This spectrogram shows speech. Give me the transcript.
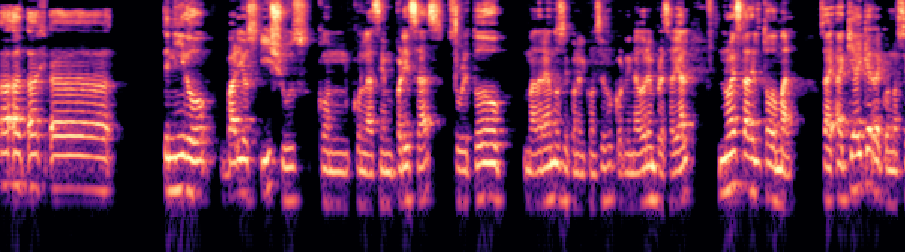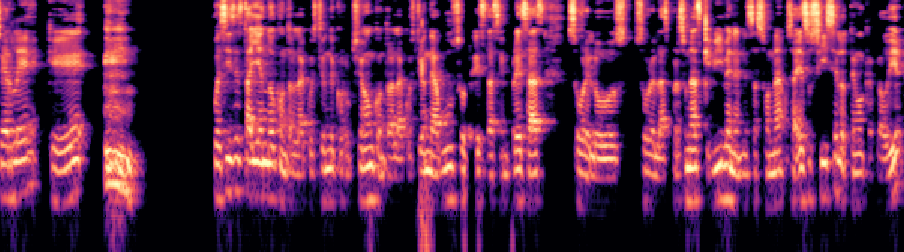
ha, tenido varios issues con, con, las empresas, sobre todo madreándose con el Consejo Coordinador Empresarial, no está del todo mal. O sea, aquí hay que reconocerle que pues sí se está yendo contra la cuestión de corrupción, contra la cuestión de abuso de estas empresas sobre, los, sobre las personas que viven en esa zona. O sea, eso sí se lo tengo que aplaudir.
